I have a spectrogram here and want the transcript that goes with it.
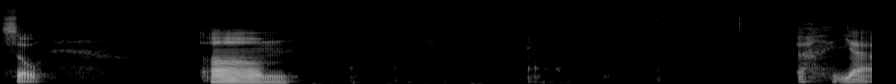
So, um, yeah,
